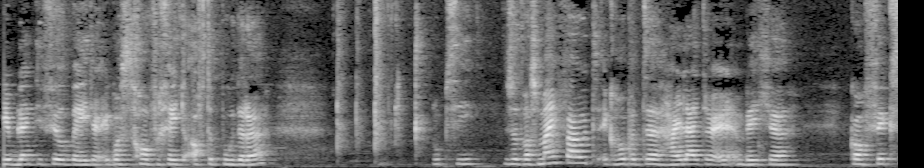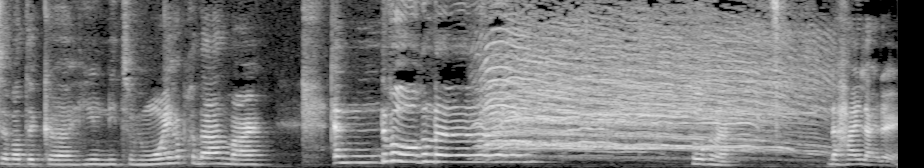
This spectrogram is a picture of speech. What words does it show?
Hier blendt hij veel beter. Ik was het gewoon vergeten af te poederen. Oepsie. Dus dat was mijn fout. Ik hoop dat de highlighter een beetje kan fixen wat ik uh, hier niet zo mooi heb gedaan. Maar... En de volgende. Volgende. De highlighter.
